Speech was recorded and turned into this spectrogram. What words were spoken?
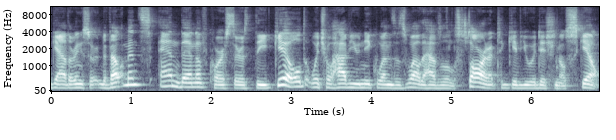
gathering certain developments. And then, of course, there's the guild, which will have unique ones as well that has a little star in it to give you additional skill.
